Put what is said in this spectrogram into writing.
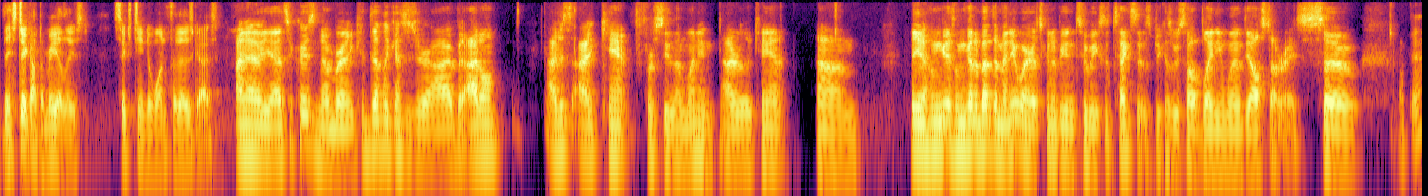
they stick out to me at least. 16 to 1 for those guys. I know, yeah, it's a crazy number and it can definitely catches your eye, but I don't I just I can't foresee them winning. I really can't. Um, you know, if I'm, if I'm going to bet them anywhere, it's going to be in two weeks at Texas because we saw Blaney win the All Star race. So okay,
